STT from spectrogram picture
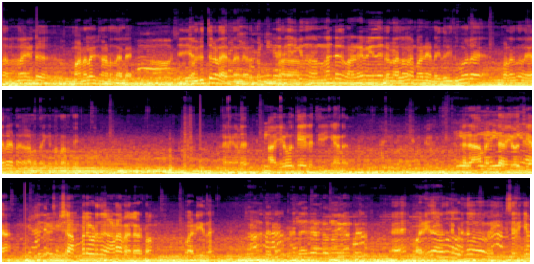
നന്നായിട്ട് മണലൊക്കെ കാണുന്നല്ലേ തുരുത്തുകളായിരുന്നു എല്ലായിടത്തും. നന്നായിട്ട് മഴ പെയ്തിട്ട് പെയ്തതിന്റെ നല്ല മഴയുണ്ട്. ഇത് ഇതുപോലെ വളരെ നേരായിട്ടാണ് കാണുന്നത് ഇങ്ങനെ നടത്തി. എത്തിയിരിക്കുകയാണ് രാമന്റെ അയോധ്യ. പക്ഷെ അമ്പലം ഇവിടുന്ന് കാണാമല്ലോ കേട്ടോ വഴിന്ന് കാണത്തില്ല. ഇവിടുന്ന് രണ്ട് കിലോമീറ്റർ ഏഹ് വഴി കാണത്തില്ല ഇവിടുന്ന് ശരിക്കും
